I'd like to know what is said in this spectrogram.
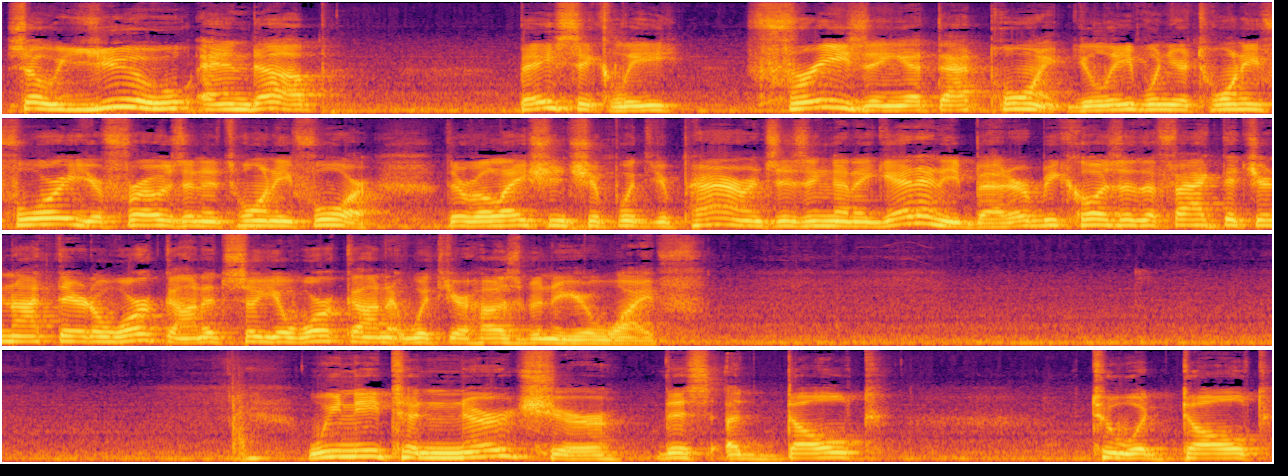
So you end up basically freezing at that point. You leave when you're 24, you're frozen at 24. The relationship with your parents isn't going to get any better because of the fact that you're not there to work on it, so you work on it with your husband or your wife. We need to nurture this adult to adult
